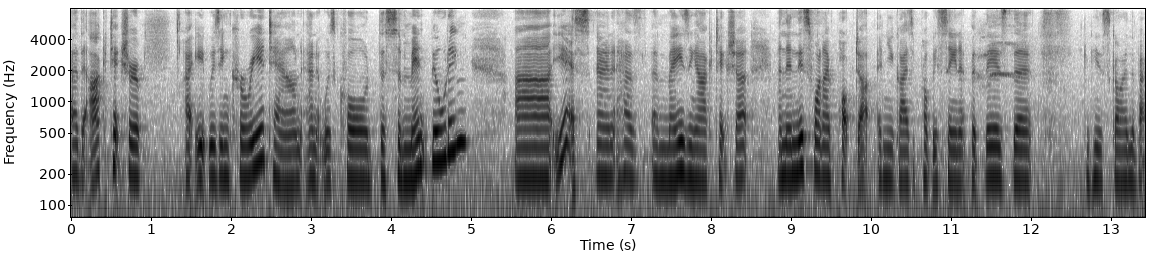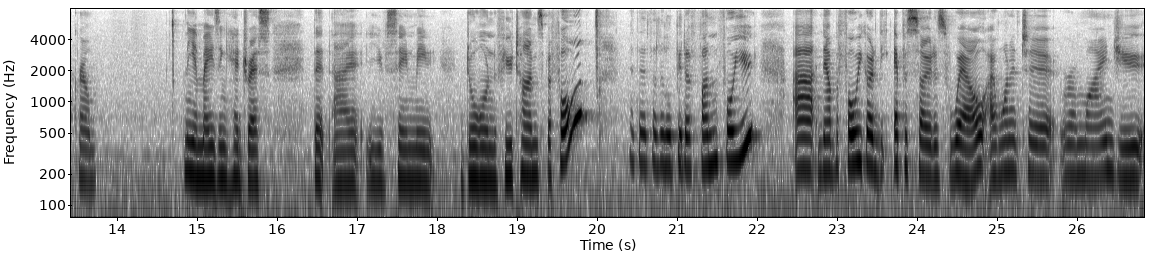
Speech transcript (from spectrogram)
uh, the architecture, uh, it was in Koreatown and it was called the Cement Building. Uh, yes, and it has amazing architecture. And then this one I popped up, and you guys have probably seen it, but there's the, you can hear Sky in the background, the amazing headdress that uh, you've seen me don a few times before. There's a little bit of fun for you. Uh, now, before we go to the episode as well, I wanted to remind you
